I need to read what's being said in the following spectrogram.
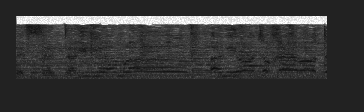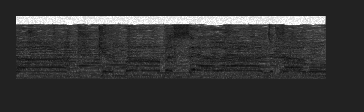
לפתע היא אמרה, אני עוד זוכר אותה, כמו בסערה, תתארו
